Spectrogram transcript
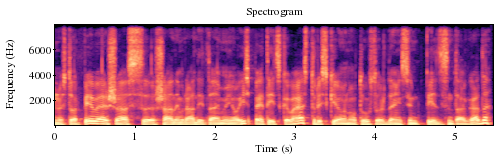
investori pievēršās eh, šādiem rādītājiem? Jo izpētīts, ka vēsturiski jau no 1950. gada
